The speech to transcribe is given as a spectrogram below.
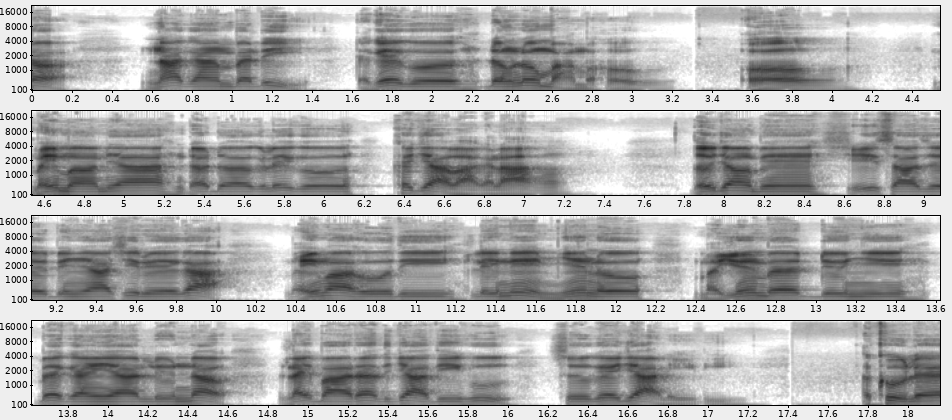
တော့နာဂံပတိတကယ်ကိုတုံလုံးမှာမဟုတ်။ဩ မိမများဒေါက်တာကလေးကိုခက်ကြပါကလား။တို့ကြောင့်ပင်ရှေးစာစပညာရှိတွေကမိမဟူသည်လှိနှင့်မြင်းလိုမယွန်းပဲတူညီပဲ့ကန်ရာလူနောက်လိုက်ပါရတကြသည်ဟုဆိုခဲ့ကြလေသည်။အခုလဲ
